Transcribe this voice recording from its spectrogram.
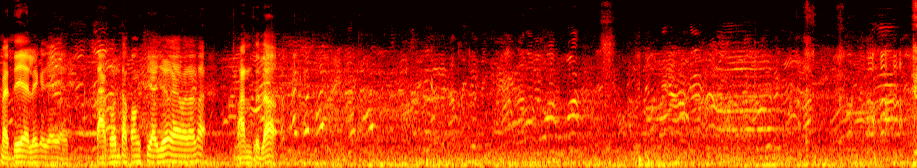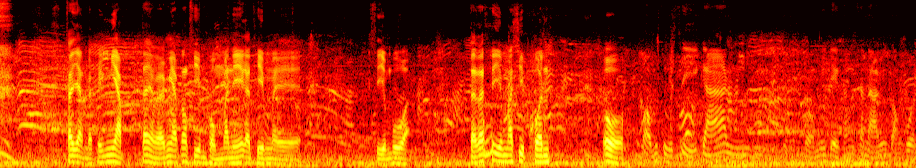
แมตช์ที่แอร์เล็กกับแอร์ใหญ่ต่างคนต่างกองเชียร์เยอะไงวันนั้นอะมันสุดแล้วถ้าอยากแบบเงียบถ้าอยากแบบเงียบต้องทีมผมวันนี้กับทีมไอ สีชมพูอะแต่ถ้าทีมมาสิบคน โอ้ บอกไปสูสีกันบอกมีเด็กทั้งสนามมีสองคน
